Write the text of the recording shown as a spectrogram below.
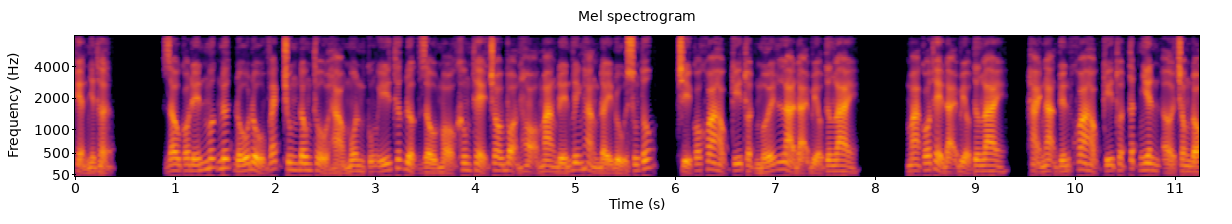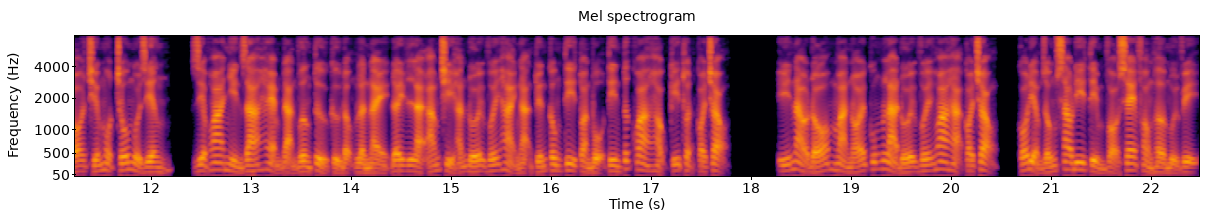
hiện nhiên thật. Giàu có đến mức nước đố đổ vách trung đông thổ hào môn cũng ý thức được dầu mỏ không thể cho bọn họ mang đến vĩnh hằng đầy đủ sung túc, chỉ có khoa học kỹ thuật mới là đại biểu tương lai. Mà có thể đại biểu tương lai, hải ngạn tuyến khoa học kỹ thuật tất nhiên ở trong đó chiếm một chỗ ngồi riêng. Diệp hoa nhìn ra hẻm đạn vương tử cử động lần này, đây là ám chỉ hắn đối với hải ngạn tuyến công ty toàn bộ tin tức khoa học kỹ thuật coi trọng. Ý nào đó mà nói cũng là đối với hoa hạ coi trọng, có điểm giống sao đi tìm vỏ xe phòng hờ mùi vị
